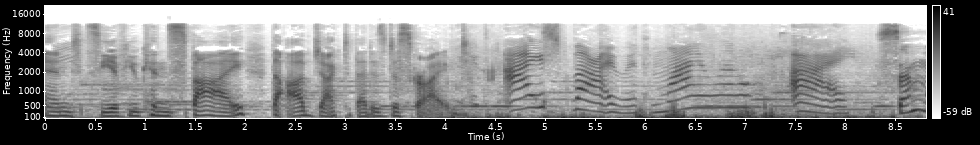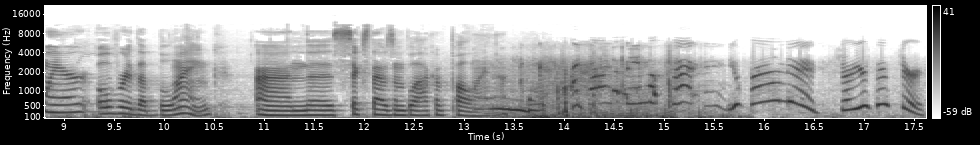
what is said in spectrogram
and see if you can spy the object that is described. I spy with my little eye. Somewhere over the blank on the 6000 block of Paulina. I found a rainbow curtain. You found it. Show your sister.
